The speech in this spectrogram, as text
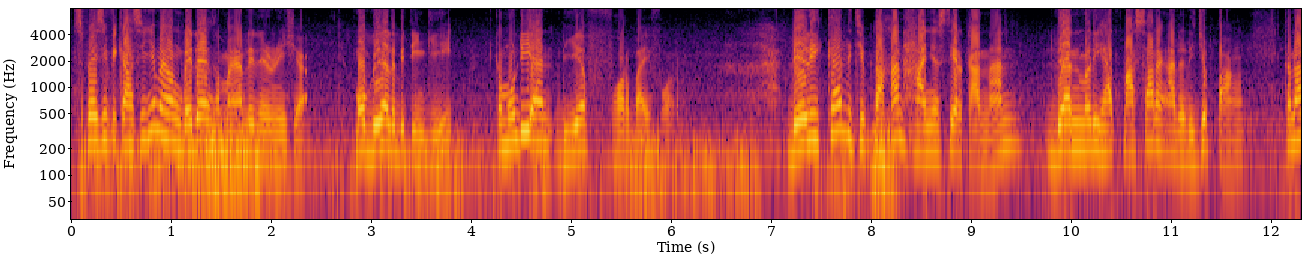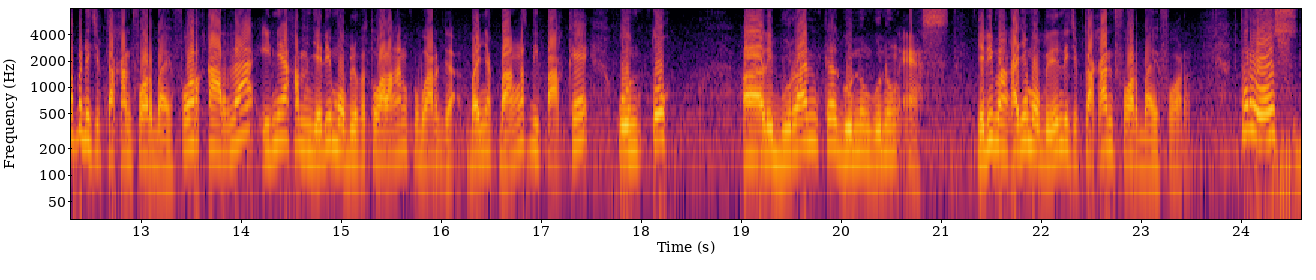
spesifikasinya memang beda yang sama yang ada di Indonesia. Mobilnya lebih tinggi, kemudian dia 4x4. Delica diciptakan hanya setir kanan dan melihat pasar yang ada di Jepang, Kenapa diciptakan 4x4? Karena ini akan menjadi mobil petualangan keluarga. Banyak banget dipakai untuk uh, liburan ke gunung-gunung es. Jadi makanya mobil ini diciptakan 4x4. Terus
